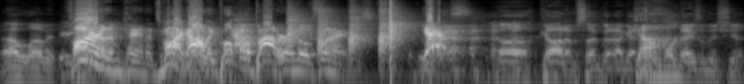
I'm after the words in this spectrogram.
I love it. Fire them cannons! My golly, put more powder in those things. Yes. Oh God, I'm so glad I got God. two more days of this shit.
